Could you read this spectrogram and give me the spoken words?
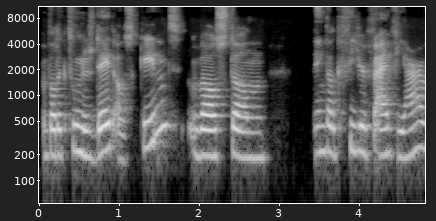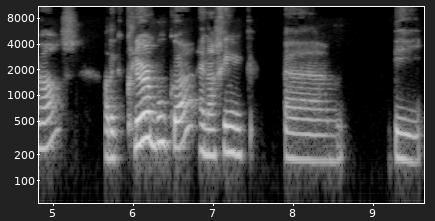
wat ik toen dus deed als kind, was dan, ik denk dat ik vier, vijf jaar was, had ik kleurboeken en dan ging ik ehm, die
